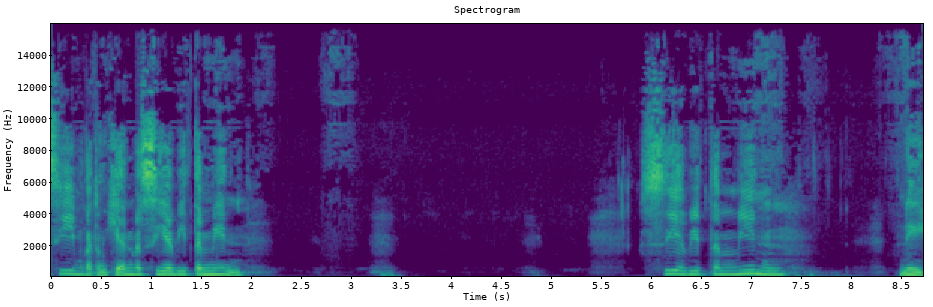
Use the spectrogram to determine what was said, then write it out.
ซีมันก็ต้องเขียนว่าเสียวิตามิน เสียวิตามิน นี่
